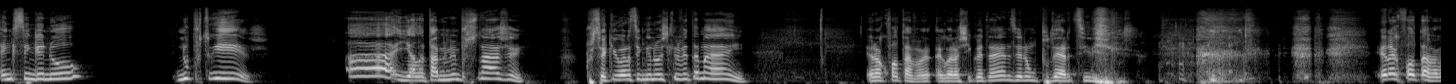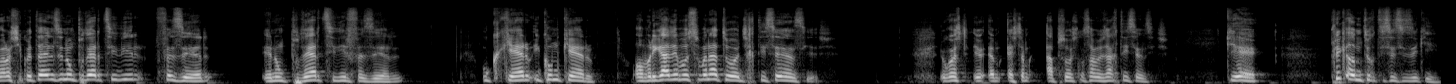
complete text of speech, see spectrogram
em que se enganou no português. Ah! E ela está mesmo em personagem. Por isso é que agora se enganou a escrever também. Era o que faltava. Agora aos 50 anos, eu não puder decidir. Era o que faltava. Agora aos 50 anos, eu não puder decidir fazer. Eu não puder decidir fazer o que quero e como quero. Obrigado e boa semana a todos. Reticências. Eu gosto. Eu, esta, há pessoas que não sabem usar reticências. Que é. Porquê que ela meteu reticências aqui?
